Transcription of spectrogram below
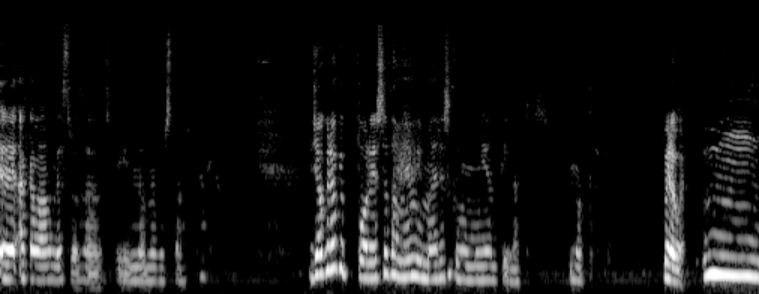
eh, acababan destrozados y no me gustaba nada. Yo creo que por eso también mi madre es como muy anti gatos. No puede. Pero bueno, Mm,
